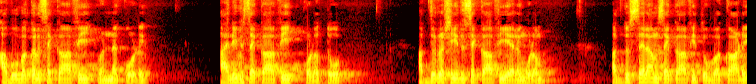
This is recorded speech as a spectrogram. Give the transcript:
അബൂബക്കർ സക്കാഫി വണ്ണക്കോട് അലിഫ് സക്കാഫി കൊളത്തൂർ അബ്ദുൾ റഷീദ് സക്കാഫി ഏലംകുളം അബ്ദുസ്സലാം സക്കാഫി തുവക്കാട്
